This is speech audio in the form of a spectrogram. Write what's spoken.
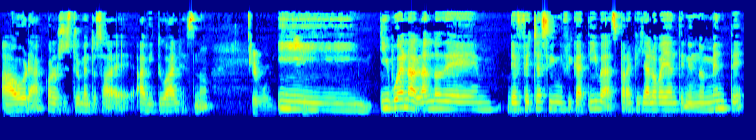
ahora con los instrumentos eh, habituales, ¿no? Y, bueno, hablando de, fechas significativas, para que ya lo vayan teniendo en mente,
